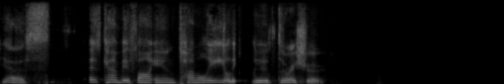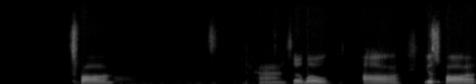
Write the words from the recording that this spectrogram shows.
Yes. It can be found in family li- literature. for uh, herbal or used for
